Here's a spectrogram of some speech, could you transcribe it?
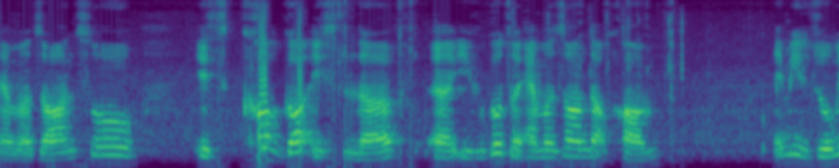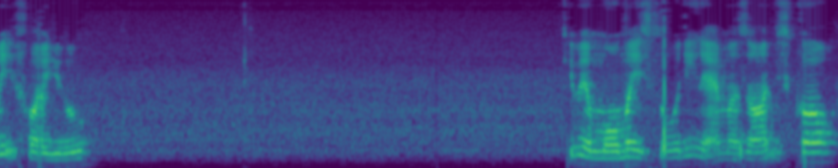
Amazon. So it's called God is Love. Uh, if you go to Amazon.com, let me zoom it for you. Give me a moment, it's loading the Amazon. It's called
